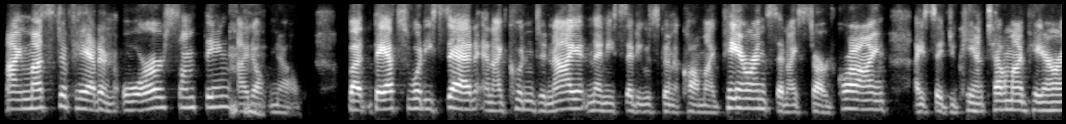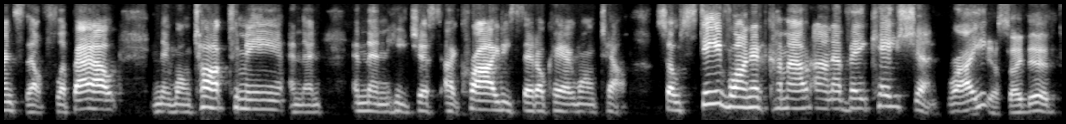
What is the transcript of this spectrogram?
I must have had an or or something. I don't know. But that's what he said, and I couldn't deny it. And then he said he was going to call my parents, and I started crying. I said, "You can't tell my parents; they'll flip out, and they won't talk to me." And then, and then he just, I cried. He said, "Okay, I won't tell." So Steve wanted to come out on a vacation, right? Yes, I did.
